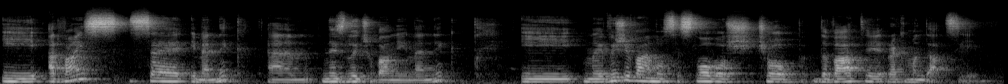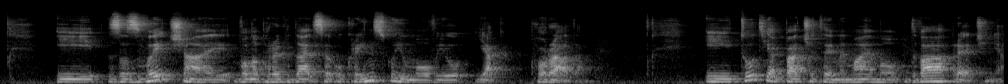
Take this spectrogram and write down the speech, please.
І advice це іменник, незлічувальний іменник. І ми виживаємо це слово, щоб давати рекомендації. І зазвичай воно перекладається українською мовою як порада. І тут, як бачите, ми маємо два речення.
